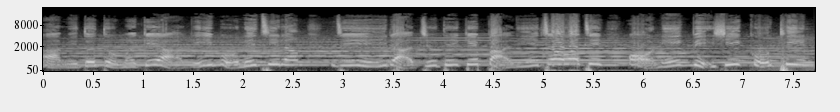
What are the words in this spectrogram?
আমি তো তোমাকে আগেই বলেছিলাম যে এই রাজ্য থেকে পালিয়ে যাওয়া যে অনেক বেশি কঠিন।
